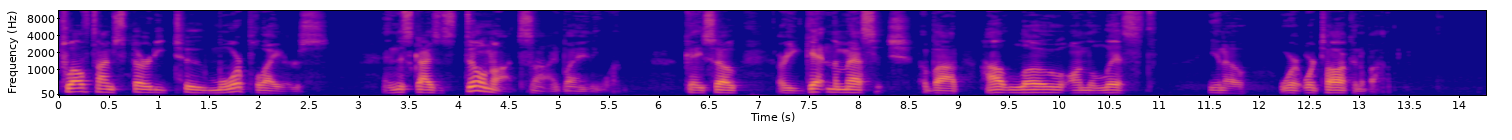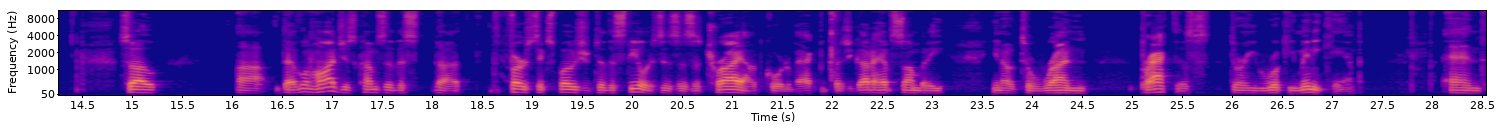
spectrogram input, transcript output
12 times 32 more players, and this guy's still not signed by anyone. Okay, so are you getting the message about how low on the list, you know, we're, we're talking about? So uh, Devlin Hodges comes to this uh, first exposure to the Steelers is as a tryout quarterback because you got to have somebody, you know, to run practice during rookie minicamp. And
